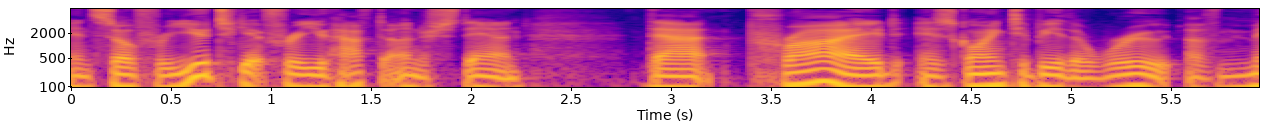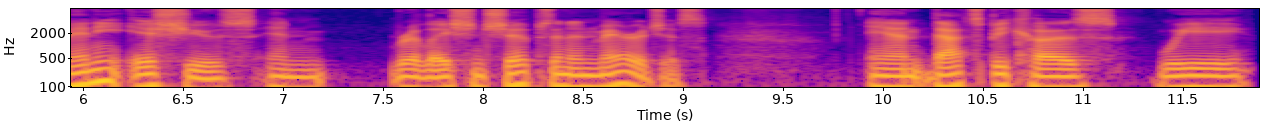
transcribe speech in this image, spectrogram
And so, for you to get free, you have to understand that pride is going to be the root of many issues in relationships and in marriages. And that's because we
